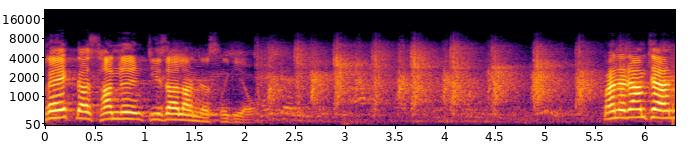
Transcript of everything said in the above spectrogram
prägt das Handeln dieser Landesregierung. Meine Damen und Herren,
